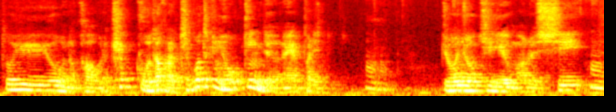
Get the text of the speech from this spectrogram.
というような顔ぶれ結構だから規模的に大きいんだよねやっぱり。うん。上場企業もあるし、うんうん。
